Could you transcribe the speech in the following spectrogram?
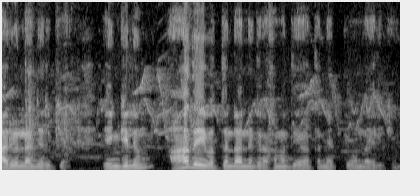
ആരുമല്ല വിചാരിക്കുക. എങ്കിലും ആ ദൈവത്തിന്റെ അനുഗ്രഹം അദ്ദേഹത്തിന് എപ്പോഴും ഉണ്ടായിരിക്കും.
